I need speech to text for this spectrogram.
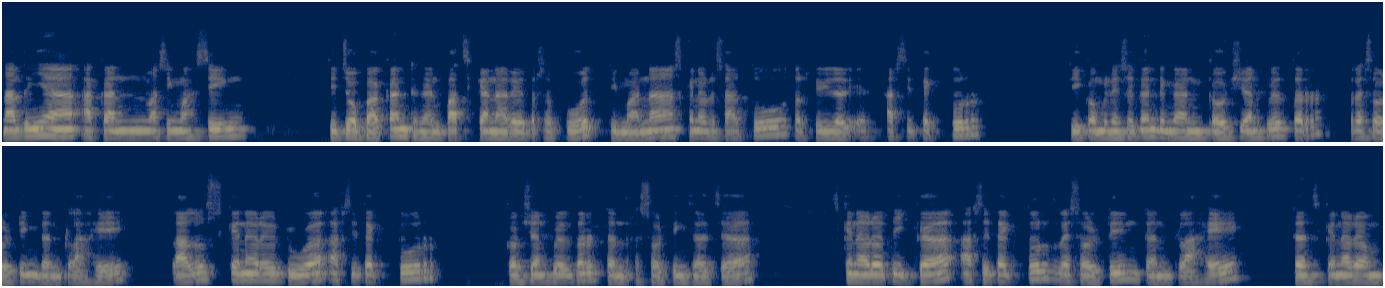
nantinya akan masing-masing dicobakan dengan empat skenario tersebut, di mana skenario satu terdiri dari arsitektur dikombinasikan dengan Gaussian filter, thresholding, dan Clahe. Lalu skenario dua arsitektur Gaussian filter dan thresholding saja. Skenario 3, arsitektur, thresholding, dan Clahe. Dan skenario 4,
